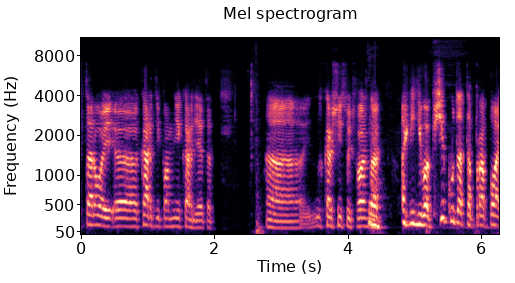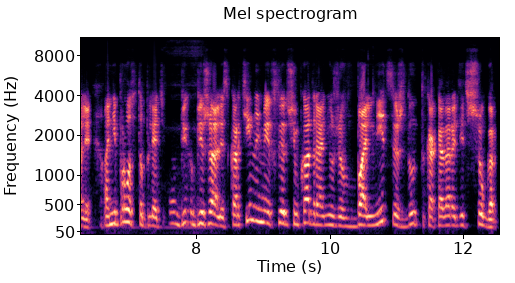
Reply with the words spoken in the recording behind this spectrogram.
второй Карди, по мне Карди, этот, ну, короче, не суть важна. Да они вообще куда-то пропали. Они просто, блядь, убежали с картинами. В следующем кадре они уже в больнице ждут, как когда родит Шугар.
